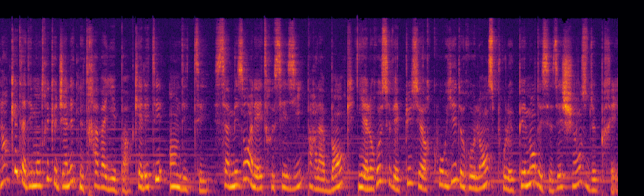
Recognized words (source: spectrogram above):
L'enquête a démontré que Janet ne travaillait pas, qu'elle était endettée. Sa maison allait être saisie par la banque et elle recevait plusieurs courriers de relance pour le paiement de ses échéances de prêt.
